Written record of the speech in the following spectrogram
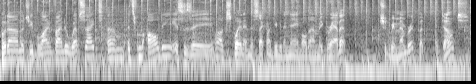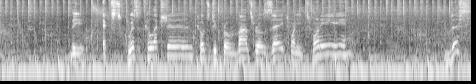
put on the Cheap Wine Finder website. Um, it's from Aldi. This is a, well, I'll explain it in a second. I'll give you the name. Hold on, let me grab it. Should remember it, but I don't. The Exquisite Collection, Côtes de Provence Rosé 2020. This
